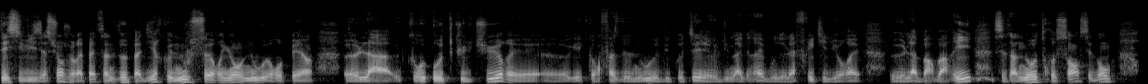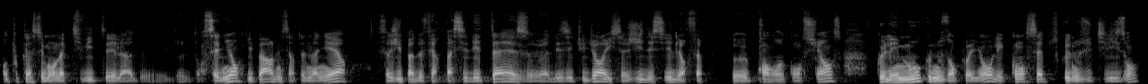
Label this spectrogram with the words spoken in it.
Des civilisations, je répète, ça ne veut pas dire que nous serions, nous, Européens, euh, la haute culture euh, et, qu'en face de nous, du côté du Maghreb ou de l'Afrique, il y aurait euh, la barbarie. C'est un autre sens. Et donc, en tout cas, c'est mon activité là d'enseignant qui parle d'une certaine manière. Il ne s'agit pas de faire passer des thèses à des étudiants, il s'agit d'essayer de leur faire euh, prendre conscience que les mots que nous employons, les concepts que nous utilisons,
